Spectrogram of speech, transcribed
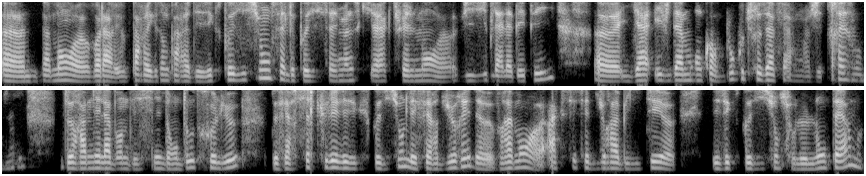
notamment voilà par exemple par des expositions, celle de Posy Simons qui est actuellement visible à la BPI. il y a évidemment encore beaucoup de choses à faire. Moi, j'ai très envie de ramener la bande dessinée dans d'autres lieux, de faire circuler les expositions, de les faire durer, de vraiment axer cette durabilité des expositions sur le long terme.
